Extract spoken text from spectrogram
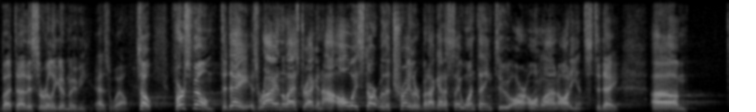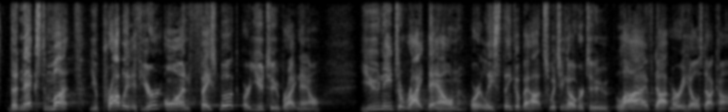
but uh, this is a really good movie as well. So, first film today is Raya and the Last Dragon. I always start with a trailer, but I got to say one thing to our online audience today. Um, the next month, you probably, if you're on Facebook or YouTube right now, you need to write down or at least think about switching over to live.murrayhills.com.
